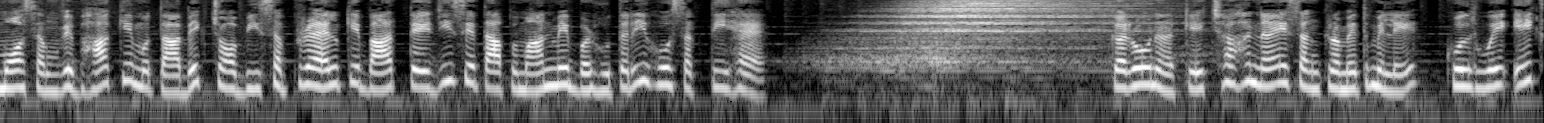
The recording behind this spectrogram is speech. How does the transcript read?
मौसम विभाग के मुताबिक 24 अप्रैल के बाद तेज़ी से तापमान में बढ़ोतरी हो सकती है। कोरोना के छह नए संक्रमित मिले, कुल हुए एक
